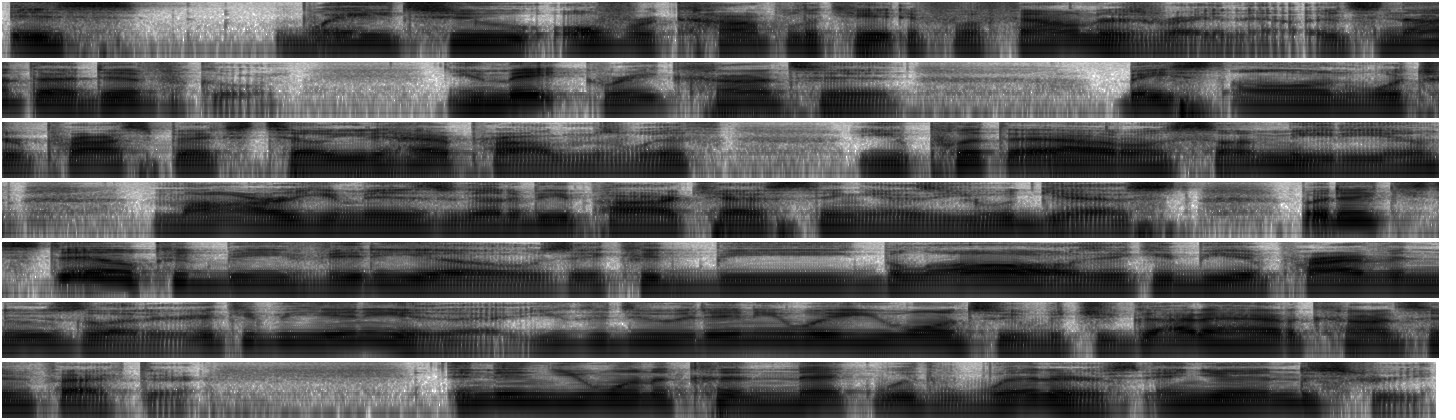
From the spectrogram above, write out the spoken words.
is way too overcomplicated for founders right now. It's not that difficult. You make great content based on what your prospects tell you to have problems with. You put that out on some medium. My argument is going to be podcasting, as you would guess, but it still could be videos, it could be blogs, it could be a private newsletter, it could be any of that. You could do it any way you want to, but you got to have a content factor. And then you want to connect with winners in your industry.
